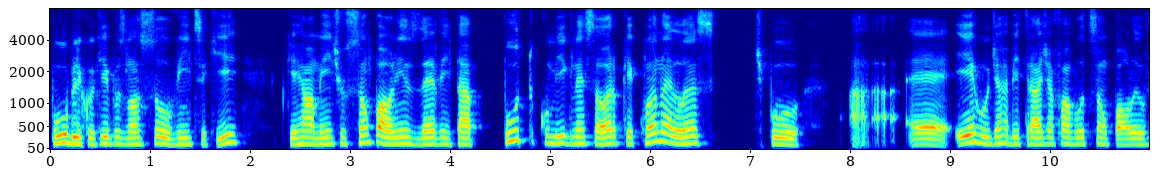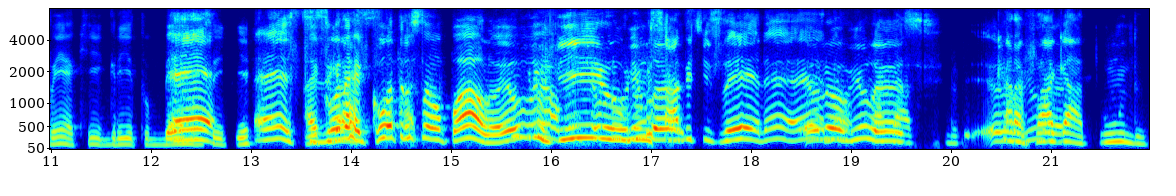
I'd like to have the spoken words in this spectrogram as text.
público aqui, pros nossos ouvintes aqui, porque realmente os São Paulinos devem estar puto comigo nessa hora, porque quando é lance, tipo, a- é, erro de arbitragem a favor do São Paulo, eu venho aqui, grito, berro, É, não sei o quê. É, Aí quando é contra o São Paulo, eu não realmente eu não viu, vi o não lance. sabe dizer, né? É, Eu não vi o lance. Não Cara vi o lance. vagabundo.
